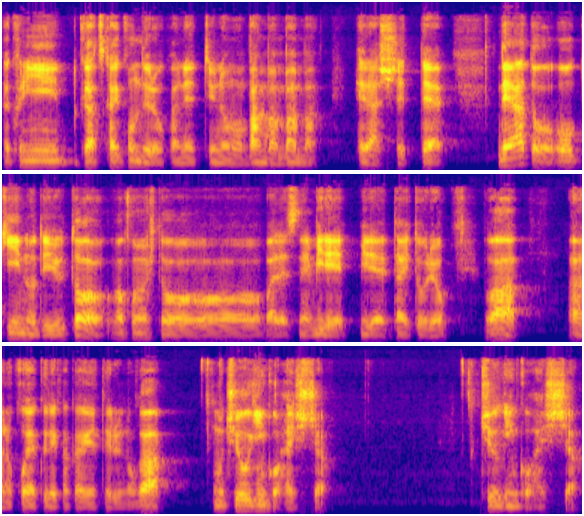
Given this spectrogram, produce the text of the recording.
う国が使い込んでるお金っていうのもバンバンバンバン減らしてって。であと大きいので言うと、まあ、この人はですねミレミレ大統領はあの公約で掲げてるのがもう中央銀行廃止しちゃう。中央銀行廃止しちゃう。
